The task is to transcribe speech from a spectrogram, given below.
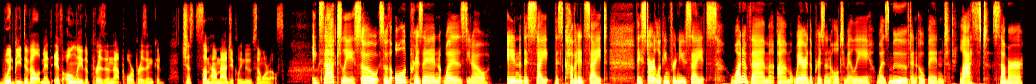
would be development if only the prison, that poor prison, could just somehow magically move somewhere else. Exactly. So so the old prison was, you know, in this site, this coveted site. They start looking for new sites. One of them, um, where the prison ultimately was moved and opened last summer,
